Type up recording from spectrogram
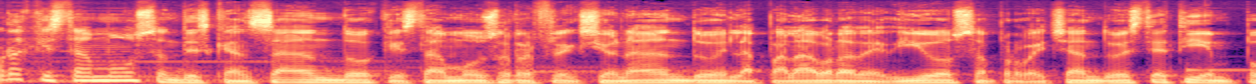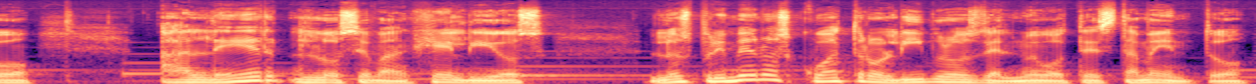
Ahora que estamos descansando, que estamos reflexionando en la palabra de Dios, aprovechando este tiempo, al leer los Evangelios, los primeros cuatro libros del Nuevo Testamento,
